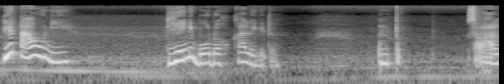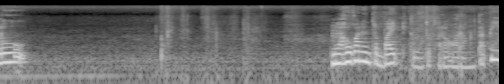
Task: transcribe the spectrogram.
dia tahu nih dia ini bodoh kali gitu. Untuk selalu melakukan yang terbaik gitu untuk orang-orang. Tapi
